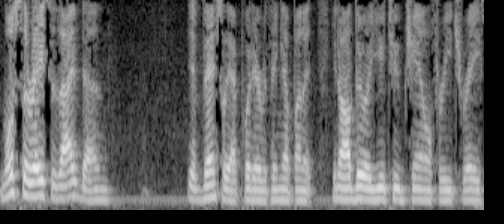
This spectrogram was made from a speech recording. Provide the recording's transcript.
most of the races I've done, eventually I put everything up on it. You know, I'll do a YouTube channel for each race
